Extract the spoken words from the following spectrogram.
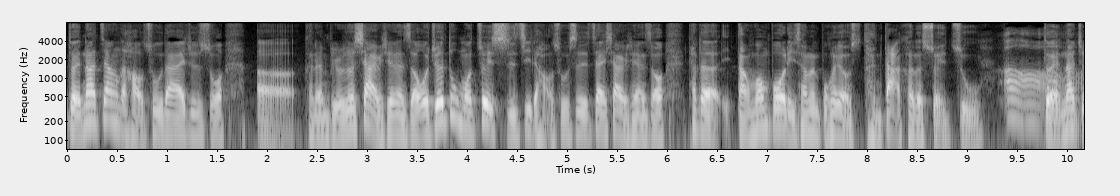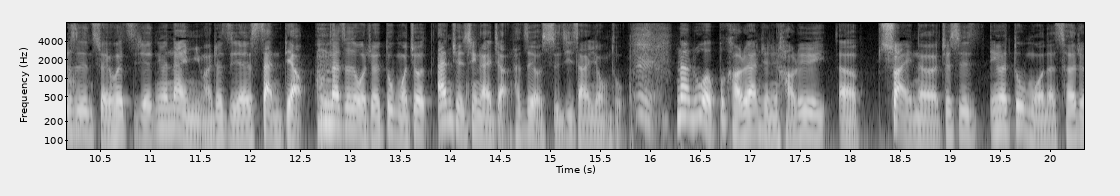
对，那这样的好处大概就是说，呃，可能比如说下雨天的时候，我觉得镀膜最实际的好处是在下雨天的时候，它的挡风玻璃上面不会有很大颗的水珠。哦哦，对哦，那就是水会直接因为纳米嘛，就直接散掉。那这是我觉得镀膜就安全性来讲，它是有实际上的用途。嗯，那如果不考虑安全性，考虑呃帅呢，就是因为镀膜的车就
